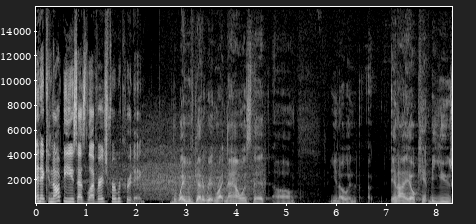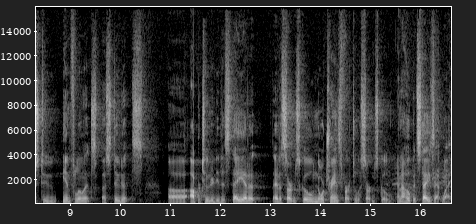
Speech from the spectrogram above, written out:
And it cannot be used as leverage for recruiting. The way we've got it written right now is that, um, you know, an, NIL can't be used to influence a student's uh, opportunity to stay at a, at a certain school nor transfer to a certain school. And I hope it stays that way.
